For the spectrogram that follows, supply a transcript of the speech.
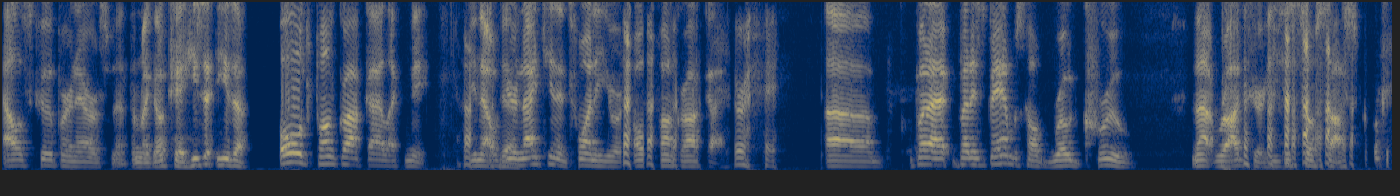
Alice Cooper, and Aerosmith. I'm like, okay, he's a he's a old punk rock guy like me. You know, if Yeah. you're 19 and 20, you're an old punk rock guy. Right. Um, but I, but his band was called Road Crew, not Rodker. He's just so soft spoken.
